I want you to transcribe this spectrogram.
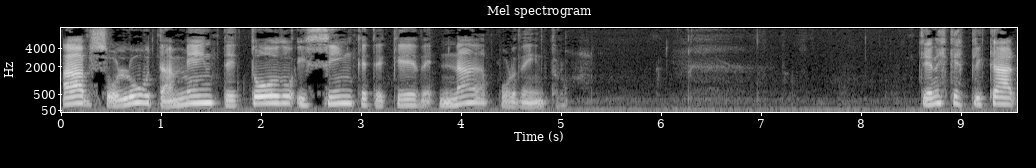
absolutamente todo y sin que te quede nada por dentro. Tienes que explicar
